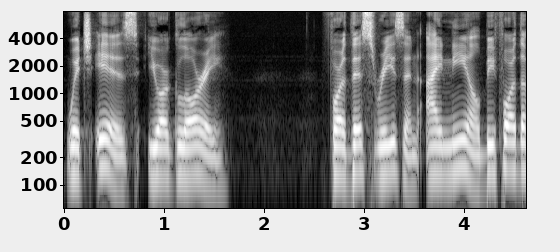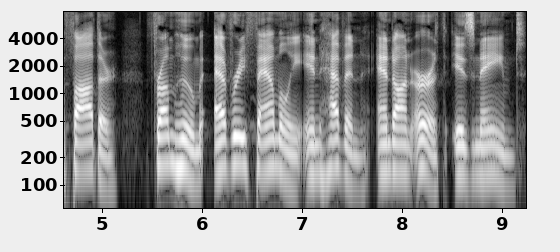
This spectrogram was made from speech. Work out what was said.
which is your glory. For this reason I kneel before the Father, from whom every family in heaven and on earth is named.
